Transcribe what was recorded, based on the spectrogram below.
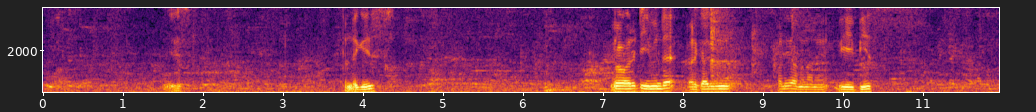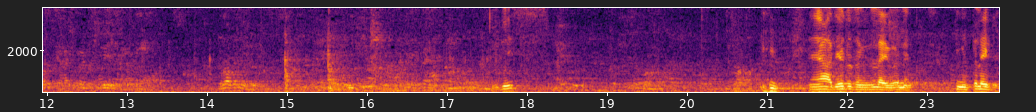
കഴിഞ്ഞു കണ്ട ഗേസ് ഓരോ ടീമിന്റെ കളിക്കാരിൽ നിന്ന് കളി കാണുന്നതാണ് V I P S guys ഞാൻ ആദ്യമായിട്ട് ലൈവ് തന്നെ ഇങ്ങനത്തെ ലൈവ്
